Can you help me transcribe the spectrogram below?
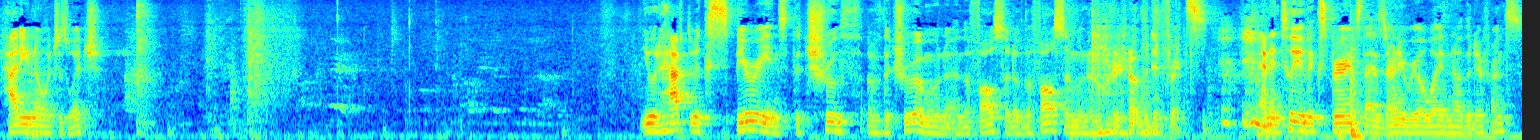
How do you know which is which? You would have to experience the truth of the true Amunah and the falsehood of the false Amunah in order to know the difference. and until you've experienced that, is there any real way to know the difference?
